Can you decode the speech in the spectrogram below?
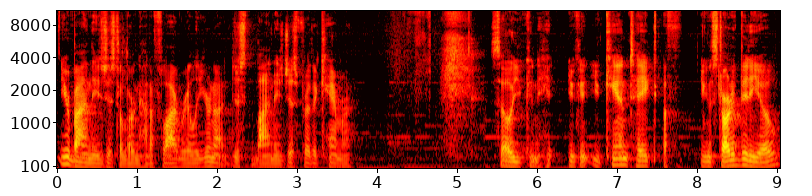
you're buying these just to learn how to fly, really. You're not just buying these just for the camera. So you can hit, you can you can take a you can start a video.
